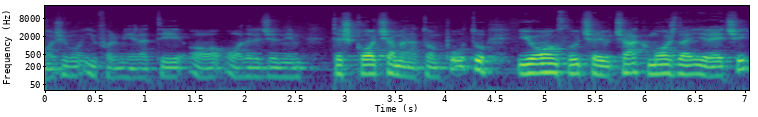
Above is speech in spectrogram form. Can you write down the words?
možemo informirati o određenim teškoćama na tom putu i u ovom slučaju čak možda i reći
